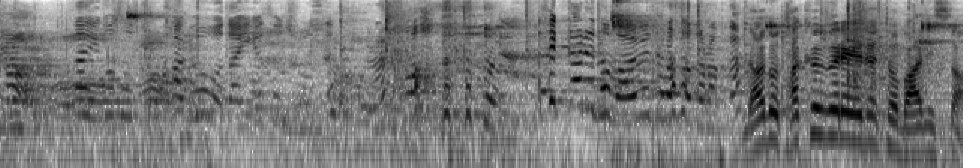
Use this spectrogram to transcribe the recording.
나 이거 더 가벼워. 나 이게 더 좋은데? 그래? 색깔이 더 마음에 들어서 그런가? 나도 다크 그레이를 더 많이 써.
